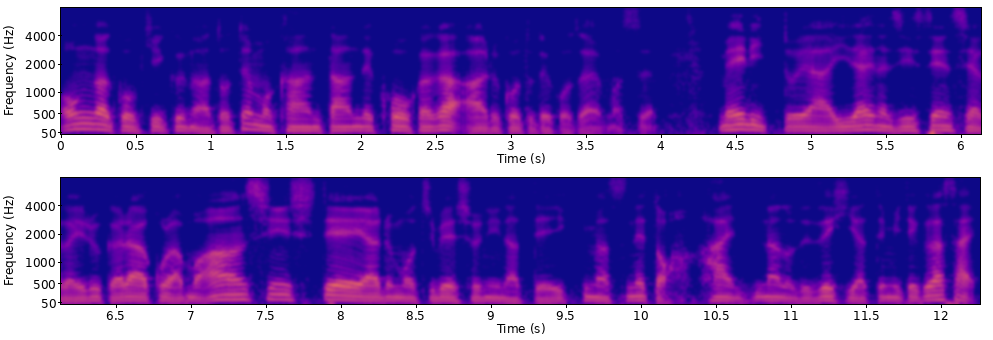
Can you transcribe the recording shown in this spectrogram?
音楽を聴くのはとても簡単で効果があることでございます。メリットや偉大な実践者がいるからこれはもう安心してやるモチベーションになっていきますねと。はい。なのでぜひやってみてください。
